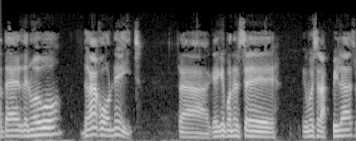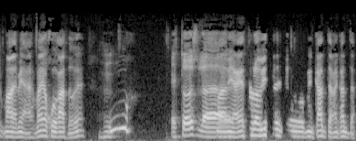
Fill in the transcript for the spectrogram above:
a traer de nuevo Dragon Age. O sea, que hay que ponerse, hay que ponerse las pilas. Madre mía, vaya juegazo, ¿eh? Uh, Esto es la... madre mía, esto lo he visto me encanta, me encanta.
